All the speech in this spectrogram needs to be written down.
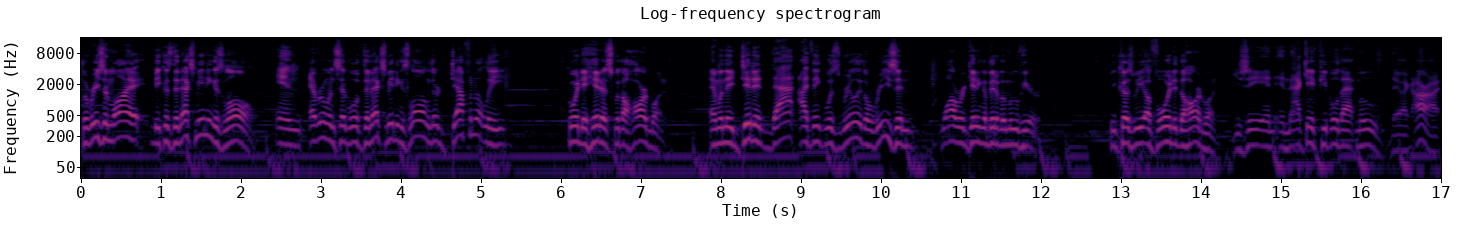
the reason why because the next meeting is long, and everyone said, well, if the next meeting is long, they're definitely going to hit us with a hard one. And when they didn't, that I think was really the reason why we're getting a bit of a move here because we avoided the hard one. You see, and, and that gave people that move. They're like, all right.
